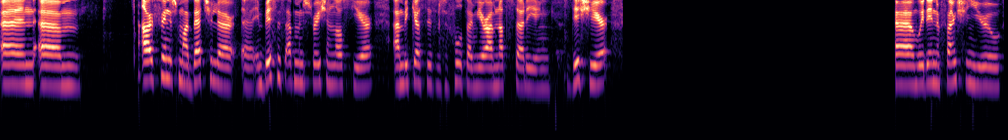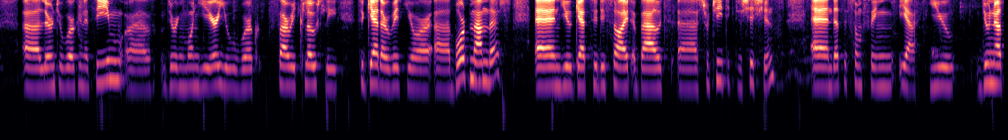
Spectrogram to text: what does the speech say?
And um, I finished my bachelor uh, in business administration last year. And because this is a full-time year, I'm not studying this year. Uh, within a function, you uh, learn to work in a team. Uh, during one year, you work very closely together with your uh, board members, and you get to decide about uh, strategic decisions. And that is something, yeah, you do not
